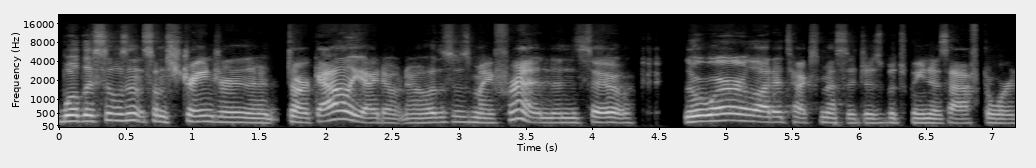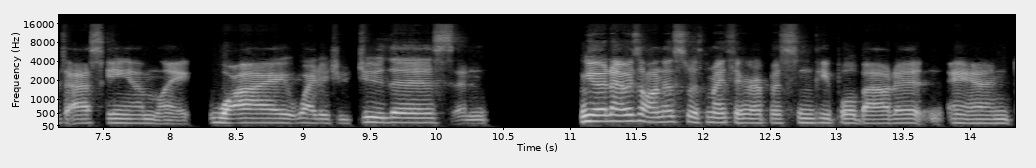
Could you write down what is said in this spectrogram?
well, this wasn't some stranger in a dark alley. I don't know. This is my friend. And so there were a lot of text messages between us afterwards asking him like, why, why did you do this? And you know, and I was honest with my therapist and people about it. And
